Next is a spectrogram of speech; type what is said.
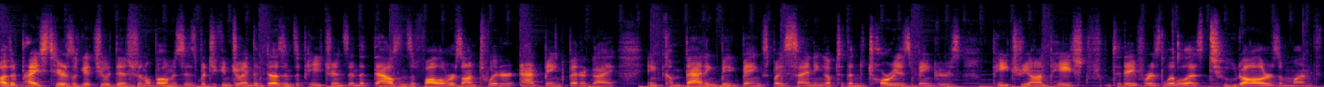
Other price tiers will get you additional bonuses, but you can join the dozens of patrons and the thousands of followers on Twitter at BankBetterGuy in combating big banks by signing up to the Notorious Bankers Patreon page today for as little as $2 a month.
